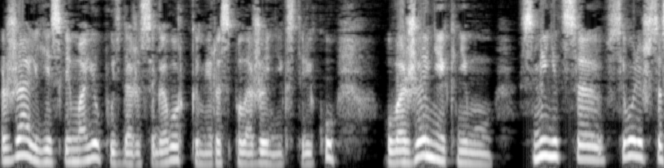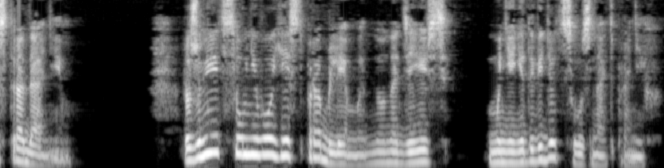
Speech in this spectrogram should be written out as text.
Жаль, если мое, пусть даже с оговорками, расположение к старику, уважение к нему сменится всего лишь состраданием. Разумеется, у него есть проблемы, но, надеюсь, мне не доведется узнать про них.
